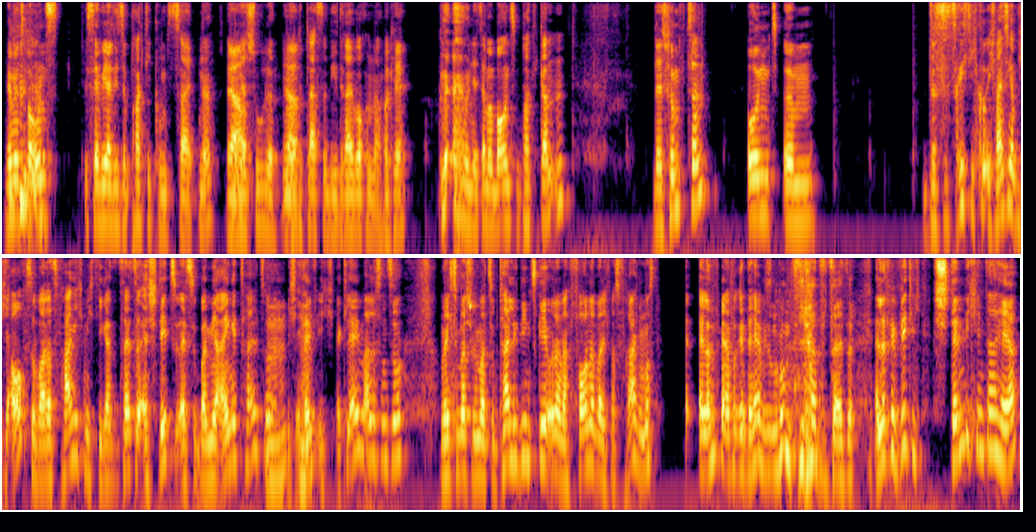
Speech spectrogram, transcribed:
wir haben jetzt bei uns, ist ja wieder diese Praktikumszeit, ne? Ja. In der Schule, Ja. 9. Klasse, die drei Wochen nach. okay. Und jetzt haben wir bei uns einen Praktikanten, der ist 15 und ähm, das ist richtig cool. Ich weiß nicht, ob ich auch so war, das frage ich mich die ganze Zeit. So, er steht so, er ist so bei mir eingeteilt, so. Mhm. Ich helfe, ich erkläre ihm alles und so. Und wenn ich zum Beispiel mal zum Teiledienst gehe oder nach vorne, weil ich was fragen muss, er, er läuft mir einfach hinterher wie so ein Hund die ganze Zeit. So. Er läuft mir wirklich ständig hinterher.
